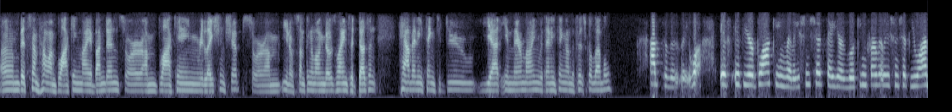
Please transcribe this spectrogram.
um that somehow i'm blocking my abundance or i'm blocking relationships or i'm you know something along those lines that doesn't have anything to do yet in their mind with anything on the physical level? Absolutely. Well, if if you're blocking relationships, say you're looking for a relationship, you are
